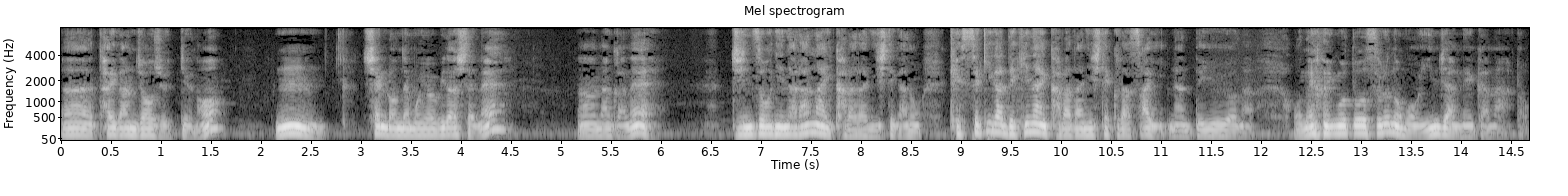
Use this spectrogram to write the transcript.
うん、対岸成就っていうの？うん、シェンロンでも呼び出してね、うん、なんかね、腎臓にならない体にしてあの結石ができない体にしてくださいなんていうようなお願い事をするのもいいんじゃねえかなと、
